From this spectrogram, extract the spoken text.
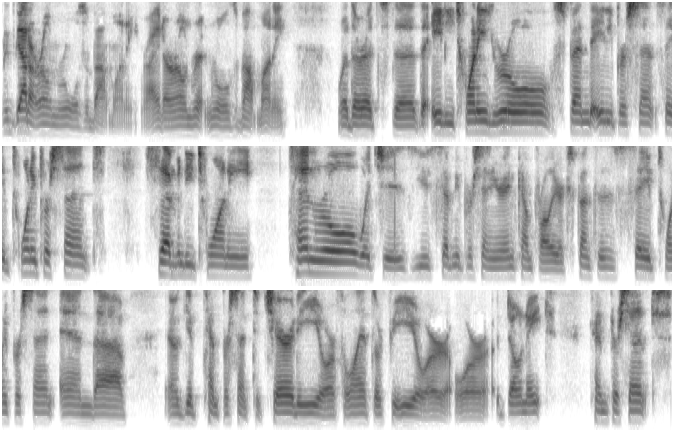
we've got our own rules about money, right? Our own written rules about money. Whether it's the the 80-20 rule, spend 80%, save 20%, 70-20, 10 rule, which is use 70% of your income for all your expenses, save 20%, and uh, you know, give 10% to charity or philanthropy or, or donate 10%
